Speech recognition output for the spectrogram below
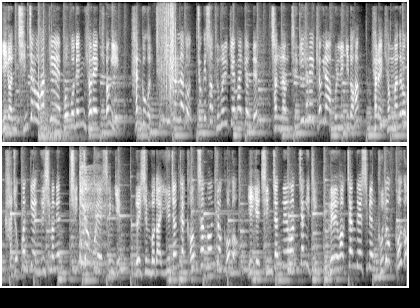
이건 진짜로 학계에 보고된 혈액형임. 한국은 특히 전라도 쪽에서 드물게 발견된 전남 특이 혈액형이라 불리기도 함. 혈액형만으로 가족관계 의심하면 진짜 오해 생김. 의심보다 유전자 검사 먼저 고고. 이게 진짜 뇌 확장이지. 뇌 확장됐으면 구독 고고.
